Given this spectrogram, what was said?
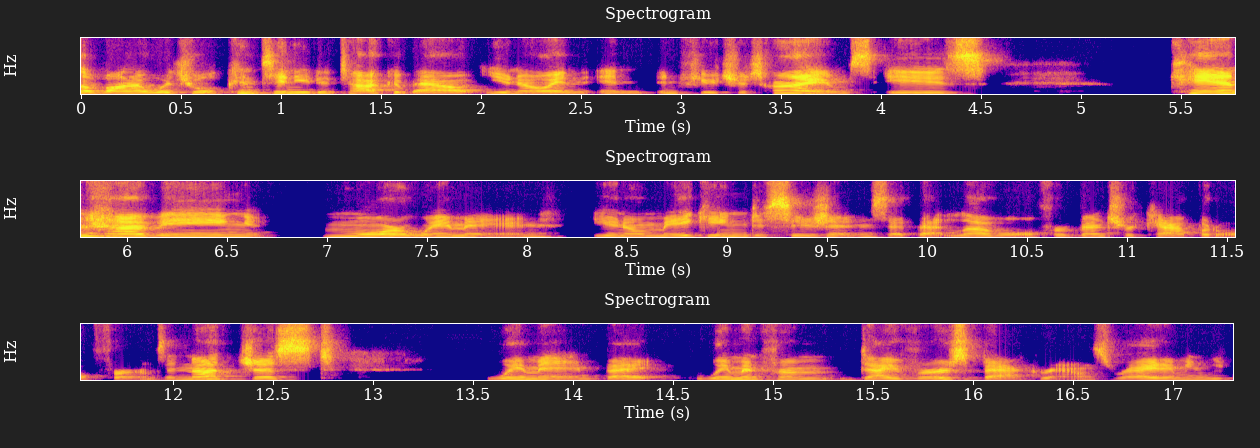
Sylvana, which we'll continue to talk about, you know, in, in, in future times is can having more women, you know, making decisions at that level for venture capital firms and not just women, but women from diverse backgrounds, right? I mean, we,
